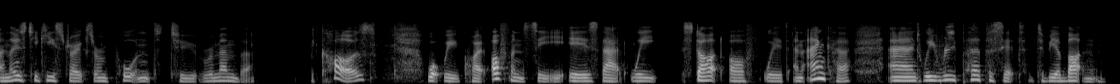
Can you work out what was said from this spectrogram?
And those two keystrokes are important to remember because what we quite often see is that we start off with an anchor and we repurpose it to be a button.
